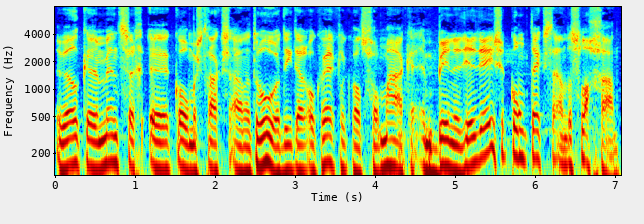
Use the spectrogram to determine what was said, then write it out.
Welke mensen komen straks aan het roer die daar ook werkelijk wat van maken en binnen de- deze context aan de slag gaan?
